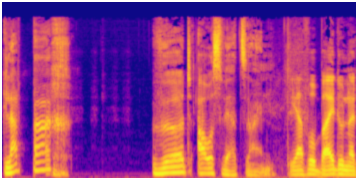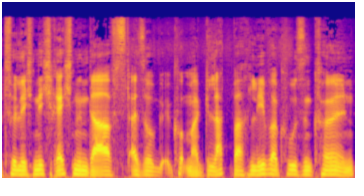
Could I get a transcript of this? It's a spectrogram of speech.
Gladbach wird auswärts sein. Ja, wobei du natürlich nicht rechnen darfst. Also guck mal, Gladbach, Leverkusen, Köln,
